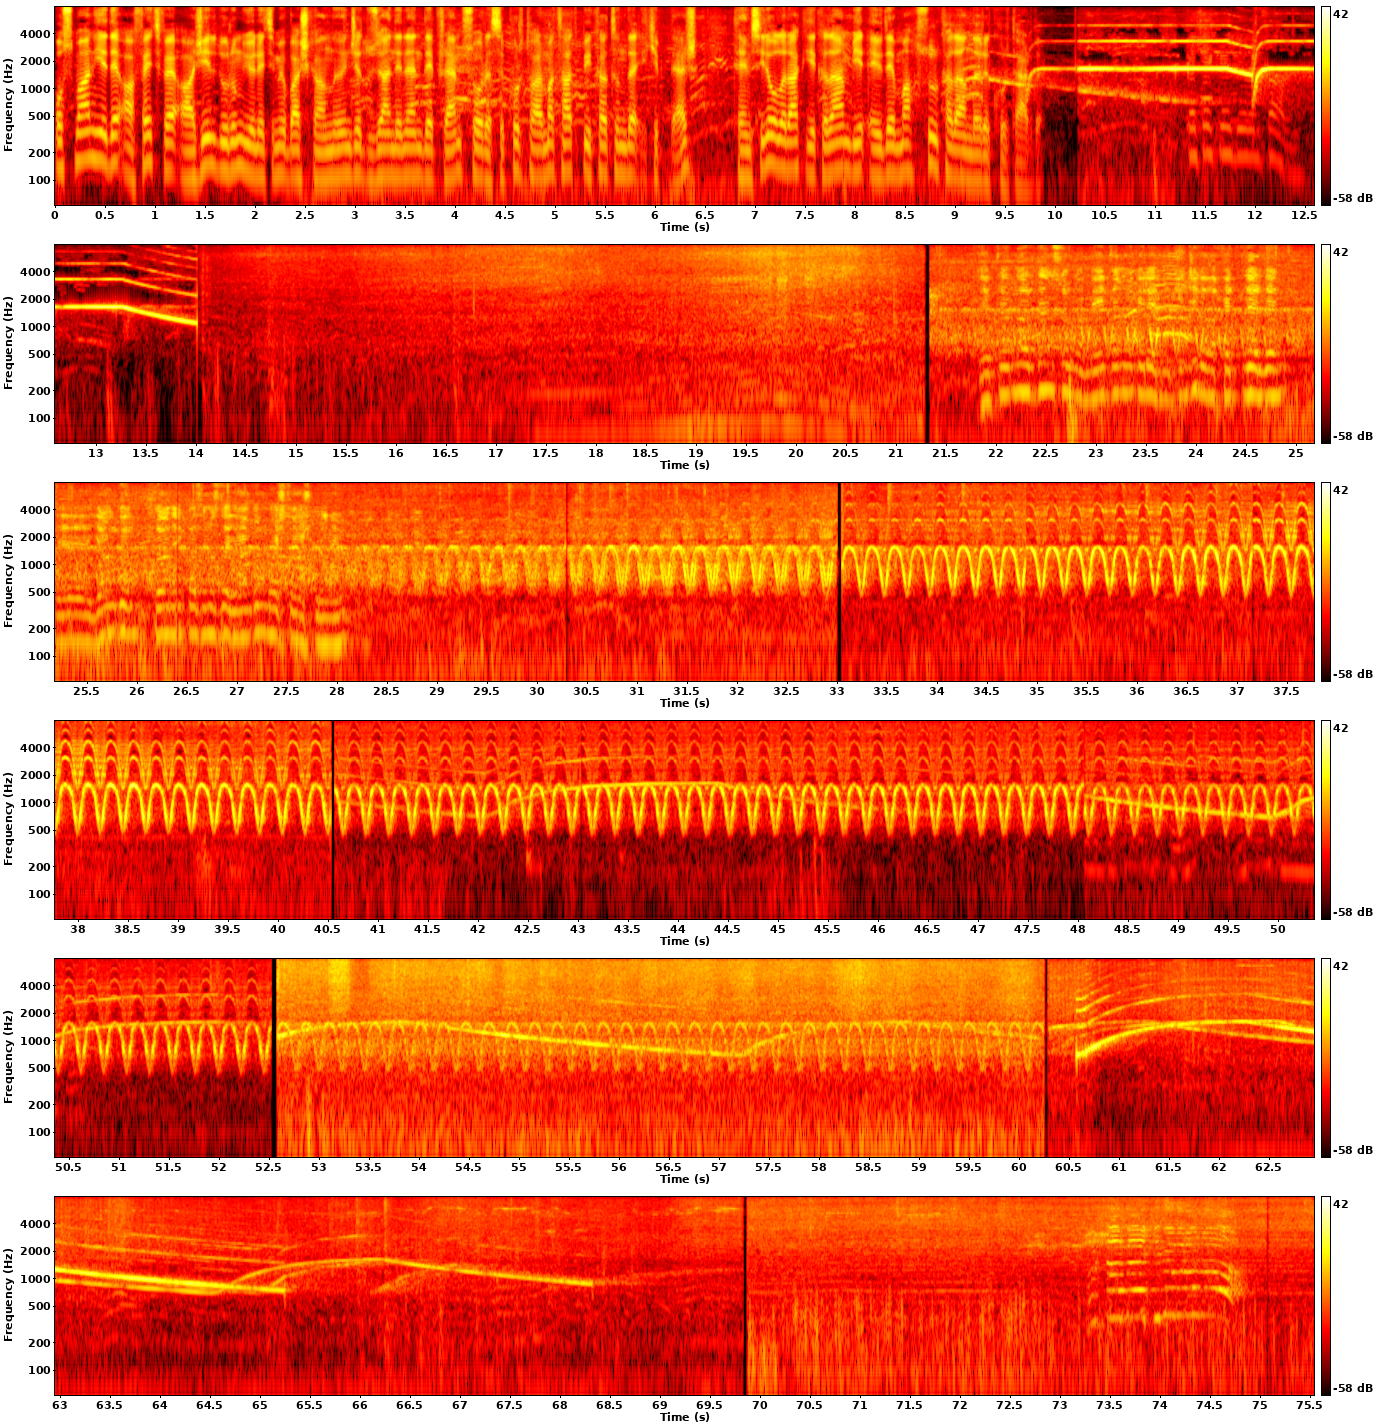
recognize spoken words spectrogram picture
Osmaniye'de Afet ve Acil Durum Yönetimi Başkanlığı'nca düzenlenen deprem sonrası kurtarma tatbikatında ekipler, temsili olarak yıkılan bir evde mahsur kalanları kurtardı. Teşekkür ediyorum sağ olun. Depremlerden sonra meydana gelen ikinci afetlerden e, yangın, şu an enkazımızda yangın başlamış bulunuyor.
